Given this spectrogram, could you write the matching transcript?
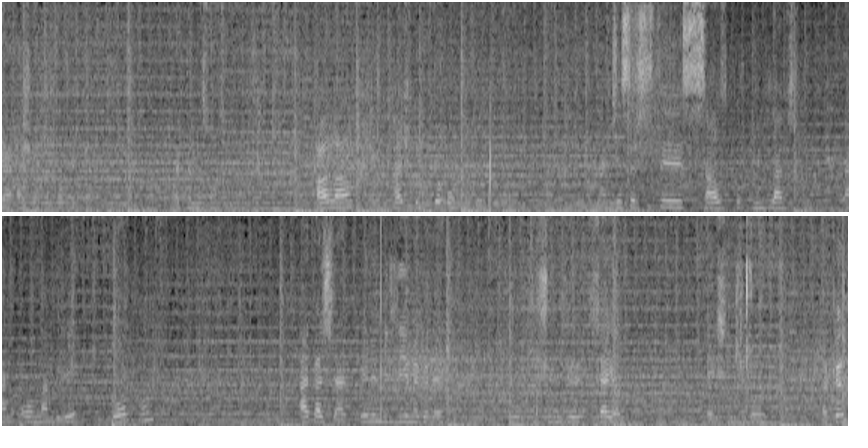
Ya aşağıda. Ekranında sonsuz. Hala kaç kulüpte oynadı? Manchester City, Salzburg, Milli Leipzig. Yani ondan biri. Dortmund. Arkadaşlar benim bildiğime göre bu üçüncü sayın. Beşinci doğru. Bakın.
